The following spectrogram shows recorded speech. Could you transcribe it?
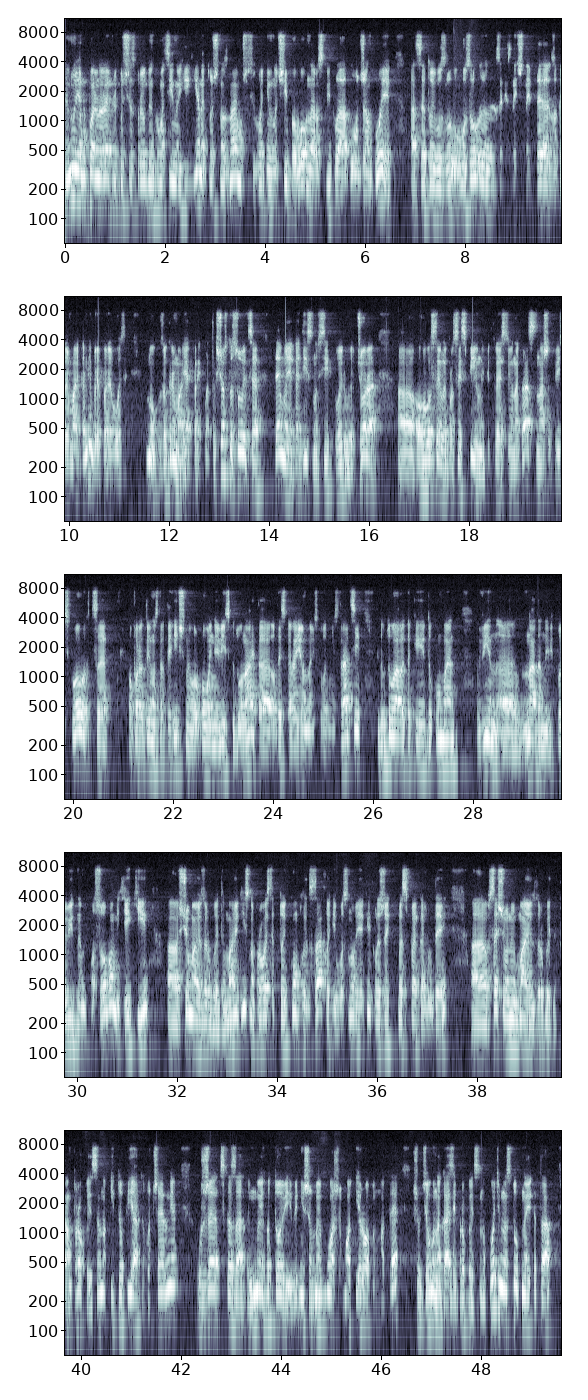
Ну я буквально репліку ще з приводу інформаційної гігієни. Точно знаємо, що сьогодні вночі бавовна розквітла у Джанкої, а це той вузол, вузол залізничний, де зокрема калібри перевозять. Ну зокрема, як приклад. Що стосується теми, яка дійсно всіх хвилює, вчора е, оголосили про цей спільний підкреслюю наказ наших військових. Це оперативно-стратегічне угруповання військ Дунай та Одеська районна військова адміністрації підготували такий документ. Він е, наданий відповідним особам, які е, що мають зробити? Мають дійсно провести той комплекс заходів, в основі яких лежить безпека людей. Все, що вони мають зробити, там прописано, і до 5 червня вже сказати, ми готові, і вірніше, ми можемо і робимо те, що в цьому наказі прописано. Потім наступний етап.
